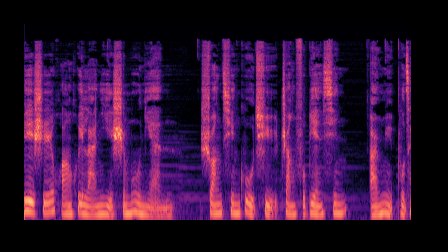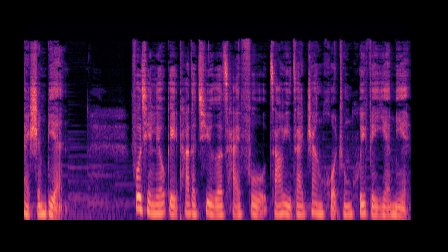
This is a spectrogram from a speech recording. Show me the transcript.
彼时黄慧兰已是暮年，双亲故去，丈夫变心，儿女不在身边。父亲留给她的巨额财富早已在战火中灰飞烟灭。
